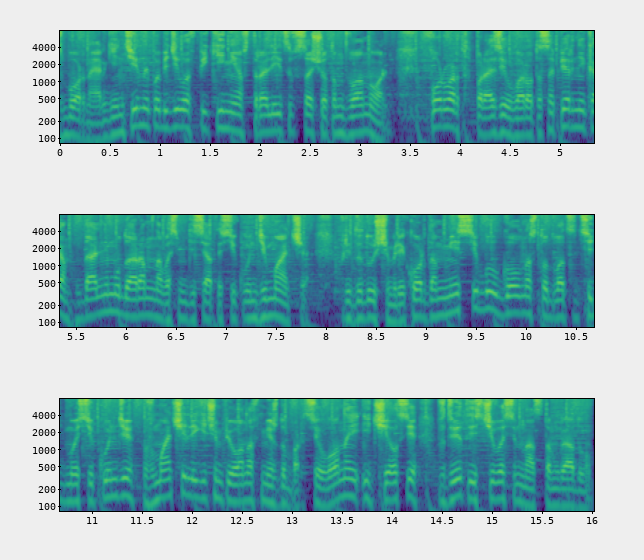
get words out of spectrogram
Сборная Аргентины победила в Пекине австралийцев со счетом 2-0. Форвард поразил ворота соперника дальним ударом на 80-й секунде матча. Предыдущим рекордом Месси был гол на 127-й секунде в матче Лиги чемпионов между Барселоной и Челси в 2018 году.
